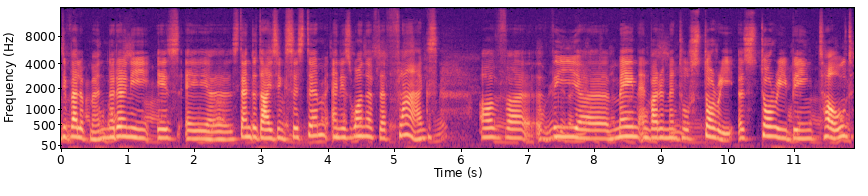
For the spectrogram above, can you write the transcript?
development not only is a uh, standardizing system and is one of the flags of uh, the uh, main environmental story, a story being told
